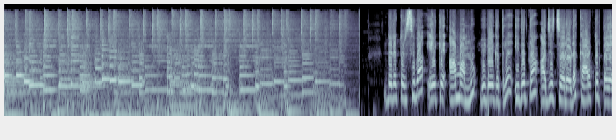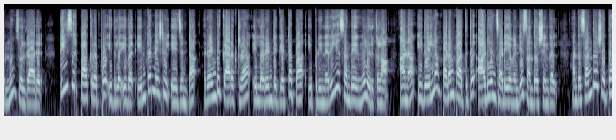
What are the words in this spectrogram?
Thank டைரக்டர் சிவா ஏகே ஆமாம்னு விவேகத்துல இதுதான் அஜித் சாரோட கேரக்டர் பெயர்னு சொல்றாரு. டீசர் பாக்குறப்போ இதுல இவர் இன்டர்நேஷனல் ஏஜென்ட்டா ரெண்டு கேரக்டரா இல்ல ரெண்டு கெட்டப்பா இப்படி நிறைய சந்தேகங்கள் இருக்கலாம். ஆனா இதெல்லாம் படம் பார்த்துட்டு ஆடியன்ஸ் அடைய வேண்டிய சந்தோஷங்கள். அந்த சந்தோஷத்தை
